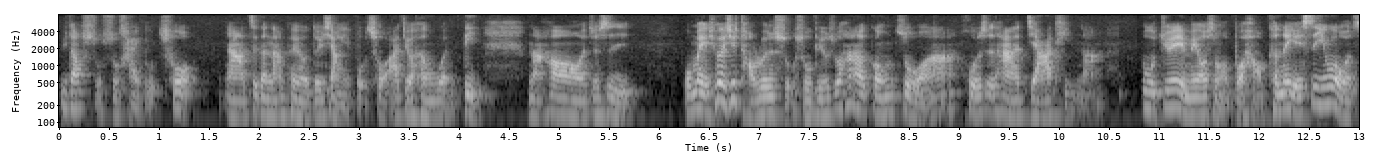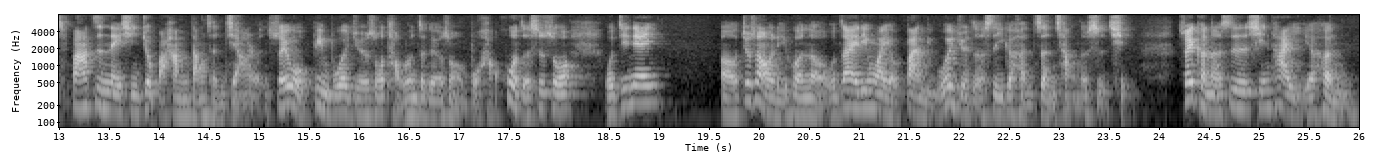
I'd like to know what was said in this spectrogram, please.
遇到叔叔还不错，那这个男朋友对象也不错啊，就很稳定。然后就是我们也会去讨论叔叔，比如说他的工作啊，或者是他的家庭啊。我觉得也没有什么不好，可能也是因为我发自内心就把他们当成家人，所以我并不会觉得说讨论这个有什么不好，或者是说我今天呃，就算我离婚了，我在另外有伴侣，我也觉得是一个很正常的事情，所以可能是心态也很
